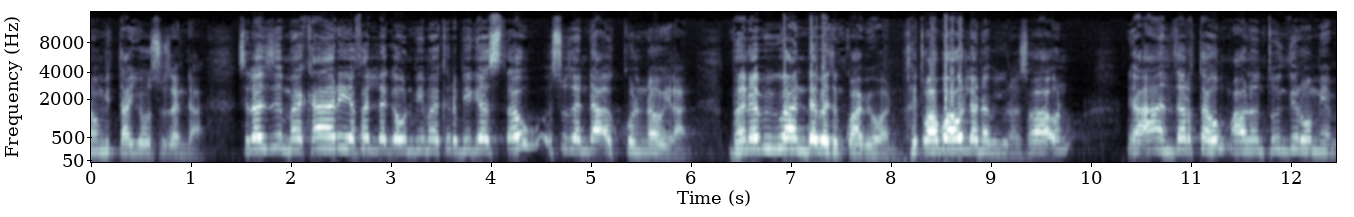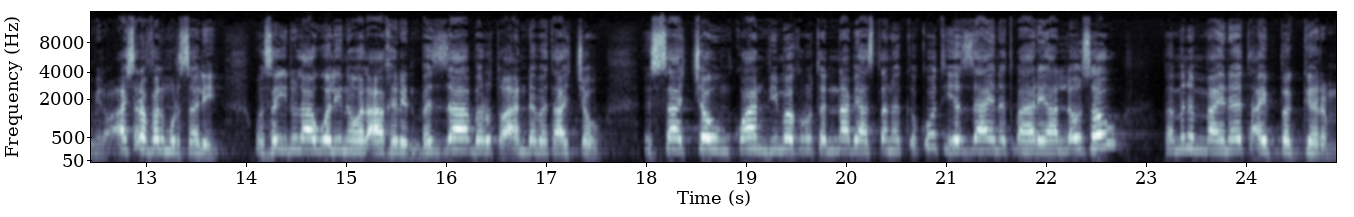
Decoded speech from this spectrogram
ነው የሚታየው እሱ ዘንዳ ስለዚህ መካሪ የፈለገውን ቢመክር ቢገስጠው እሱ ዘንዳ እኩል ነው ይላል። በነቢዩ አንደበት እንኳ ቢሆን ኺጧቡ አሁን ለነቢዩ ነው። سواء أأنذرتهم أم لم تنذرهم የሚለው أشرف المرسلين وسيد الأولين والآخرين በዛ በርቶ አንደበታቸው እሳቸው እንኳን ቢመክሩትና ቢያስጠነቅቁት የዛ አይነት ባህሪ ያለው ሰው በምንም አይነት አይበገርም።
